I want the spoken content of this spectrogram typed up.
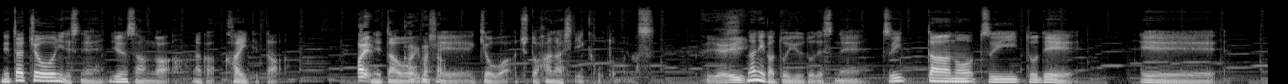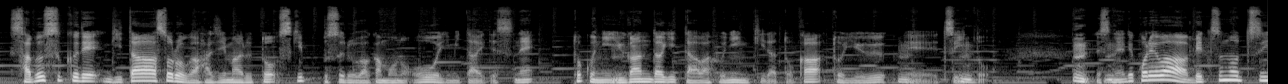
ネタ帳にですね、じゅんさんがなんか書いてたはい。ネタを、書きました。えー今日はちょっと話していこうと思います。何かというとですね、ツイッターのツイートで、えー、サブスクでギターソロが始まるとスキップする若者多いみたいですね。特に歪んだギターは不人気だとかという、うんえーツイートうんですね。。で、これは別のツイ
